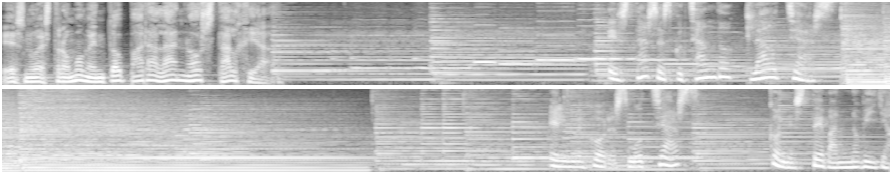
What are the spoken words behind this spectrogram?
Es nuestro momento para la nostalgia. Estás escuchando Cloud Jazz. El mejor smooth jazz con Esteban Novillo.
